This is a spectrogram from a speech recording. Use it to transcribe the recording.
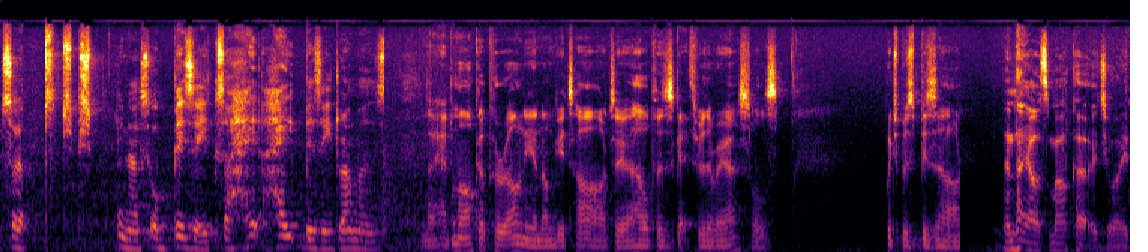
sort of you know sort of busy because I hate, I hate busy drummers. And they had Marco Pirroni on guitar to help us get through the rehearsals, which was bizarre. Then they asked Marco to join.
